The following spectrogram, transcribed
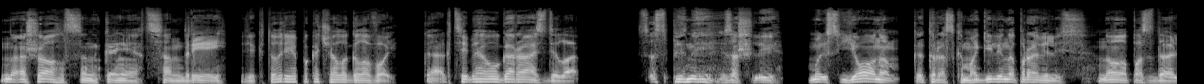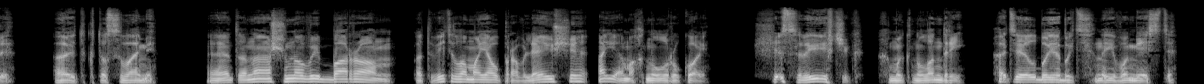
«Нашелся, наконец, Андрей!» Виктория покачала головой. «Как тебя угораздило!» «Со спины зашли. Мы с Йоном как раз к могиле направились, но опоздали. А это кто с вами?» «Это наш новый барон», — ответила моя управляющая, а я махнул рукой. «Счастливчик», — хмыкнул Андрей. «Хотел бы я быть на его месте».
